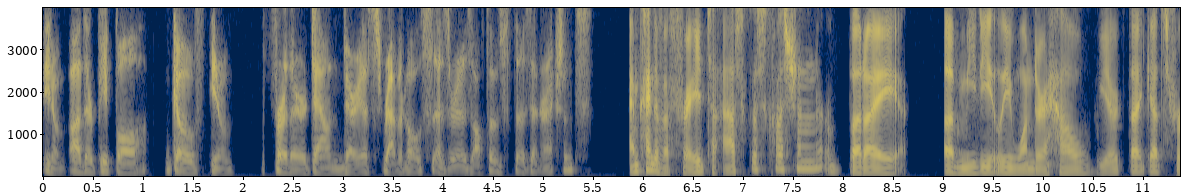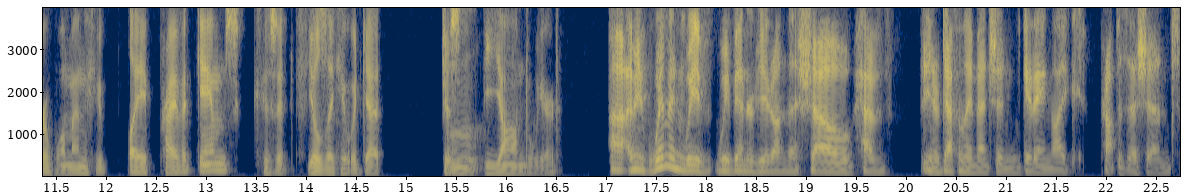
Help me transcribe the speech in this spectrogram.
you know other people go you know further down various rabbit holes as a result of those interactions. I'm kind of afraid to ask this question, but I immediately wonder how weird that gets for women who play private games because it feels like it would get just Mm. beyond weird. Uh, I mean, women we've we've interviewed on this show have you know definitely mentioned getting like propositioned,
